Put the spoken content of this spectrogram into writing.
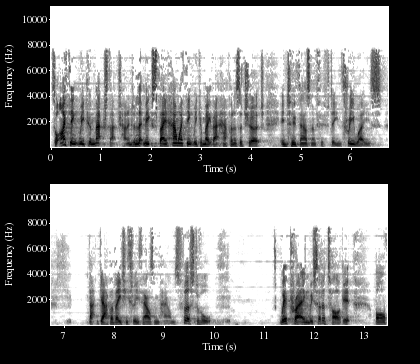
So I think we can match that challenge and let me explain how I think we can make that happen as a church in 2015. Three ways. That gap of £83,000. First of all, we're praying, we set a target of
